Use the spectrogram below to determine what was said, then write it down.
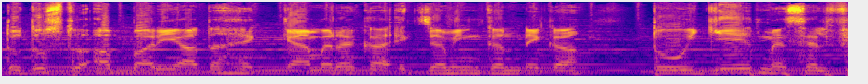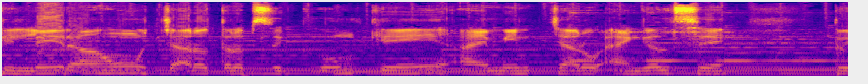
तो दोस्तों, अब बारी आता है कैमरा का एग्जामिन करने का। तो ये मैं सेल्फी ले रहा हूँ चारों तरफ़ से घूम के आई I मीन mean, चारों एंगल से। तो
